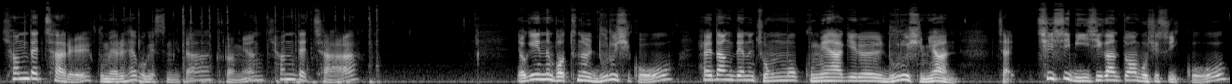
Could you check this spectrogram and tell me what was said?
현대차를 구매를 해보겠습니다. 그러면 현대차 여기 있는 버튼을 누르시고 해당되는 종목 구매하기를 누르시면 자 72시간 동안 보실 수 있고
